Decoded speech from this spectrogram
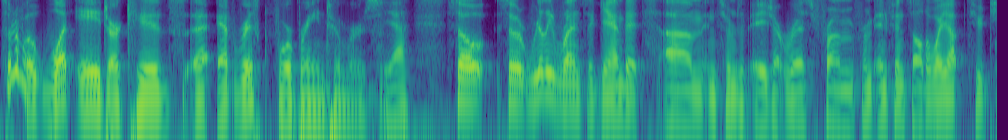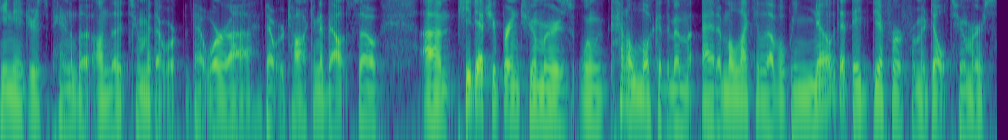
sort of a what age are kids uh, at risk for brain tumors? Yeah, so so it really runs the gambit um, in terms of age at risk from from infants all the way up to teenagers, depending on the on the tumor that we're that we're uh, that we're talking about. So um, pediatric brain tumors, when we kind of look at them at a molecular level, we know that they differ from adult tumors,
